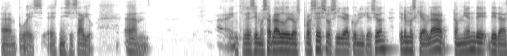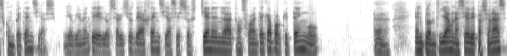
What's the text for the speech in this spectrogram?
eh, pues es necesario. Em, entonces hemos hablado de los procesos y de la comunicación, tenemos que hablar también de, las competencias. Y obviamente los servicios de agencia se sostienen en la transformateca porque tengo eh, en plantilla una serie de personas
